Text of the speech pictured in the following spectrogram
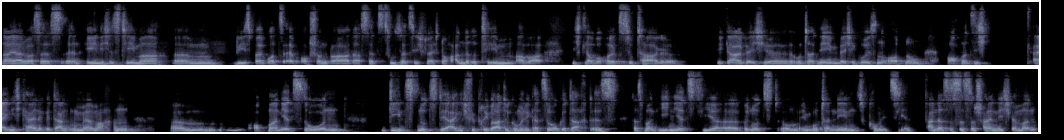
Naja, du hast jetzt ein ähnliches Thema, ähm, wie es bei WhatsApp auch schon war. Da hast jetzt zusätzlich vielleicht noch andere Themen, aber ich glaube, heutzutage, egal welche Unternehmen, welche Größenordnung, braucht man sich eigentlich keine Gedanken mehr machen, ähm, ob man jetzt so einen Dienst nutzt, der eigentlich für private Kommunikation gedacht ist, dass man ihn jetzt hier äh, benutzt, um im Unternehmen zu kommunizieren. Anders ist es wahrscheinlich, wenn man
